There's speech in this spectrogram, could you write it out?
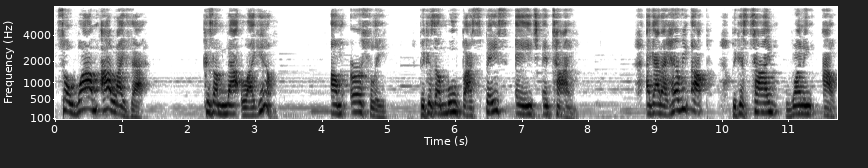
So why am I like that? Because I'm not like him. I'm earthly because I'm moved by space, age, and time. I gotta hurry up because time running out.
